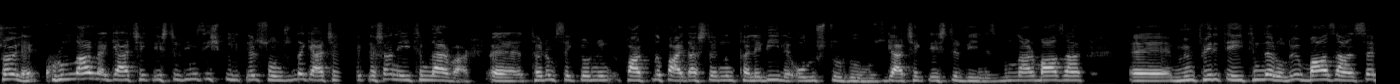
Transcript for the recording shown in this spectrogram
Şöyle, kurumlarla gerçekleştirdiğimiz işbirlikleri sonucunda gerçekleşen eğitimler var. Ee, tarım sektörünün farklı paydaşlarının talebiyle oluşturduğumuz, gerçekleştirdiğimiz, bunlar bazen e, münferit eğitimler oluyor, bazen ise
